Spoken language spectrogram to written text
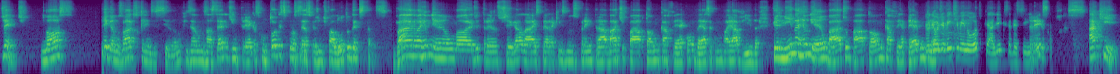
gente, nós Pegamos vários clientes esse ano, fizemos uma série de entregas com todo esse processo que a gente falou, tudo à distância. Vai numa reunião, uma hora de trânsito, chega lá, espera 15 minutos para entrar, bate papo, toma um café, conversa como vai a vida. Termina a reunião, bate um papo, toma um café, pega um. Reunião de 20 minutos, que é ali que você decide. Três Aqui,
